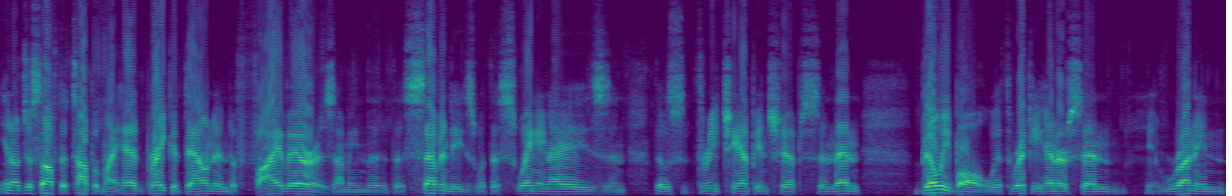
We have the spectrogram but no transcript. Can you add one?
you know, just off the top of my head, break it down into five eras. I mean, the the '70s with the swinging A's and those three championships, and then Billy Ball with Rickey Henderson running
